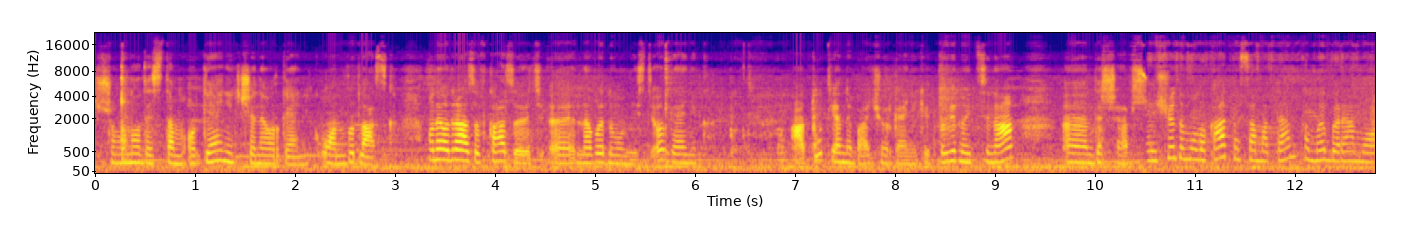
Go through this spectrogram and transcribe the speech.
що воно десь там органік чи не органік. Он, будь ласка. Вони одразу вказують е, на видному місці органік. А тут я не бачу органік. Відповідно, і ціна е, дешевша. Щодо молока, та сама темка, ми беремо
